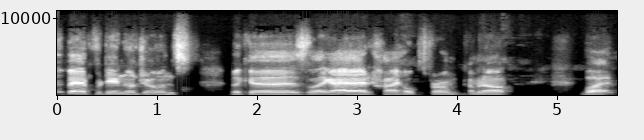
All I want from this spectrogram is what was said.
feel bad for Daniel Jones because like I had high hopes for him coming out, but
